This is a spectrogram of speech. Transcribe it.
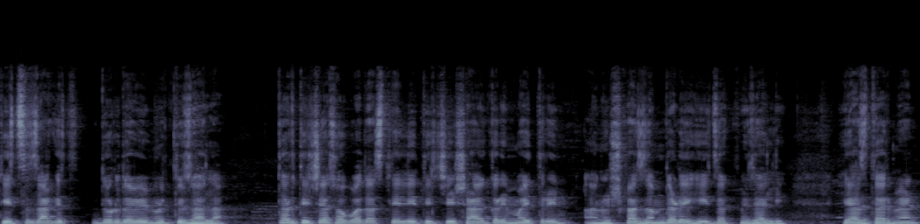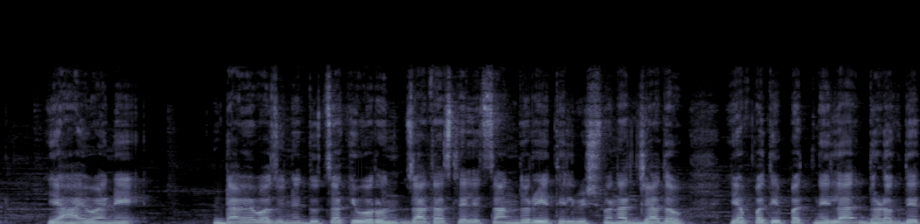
तिचा जागीच दुर्दैवी मृत्यू झाला. तर तिच्यासोबत असलेली तिची शाळकरी मैत्रीण अनुष्का जमदडे ही जखमी झाली. याच दरम्यान या हायवाने डाव्या बाजूने दुचाकीवरून जात असलेले चांदोरी येथील विश्वनाथ जाधव या पती पत्नीला धडक देत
